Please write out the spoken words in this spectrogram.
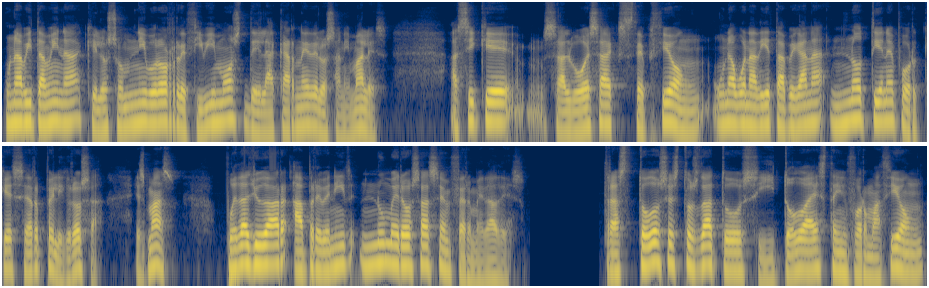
una vitamina que los omnívoros recibimos de la carne de los animales. Así que, salvo esa excepción, una buena dieta vegana no tiene por qué ser peligrosa. Es más, puede ayudar a prevenir numerosas enfermedades. Tras todos estos datos y toda esta información,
